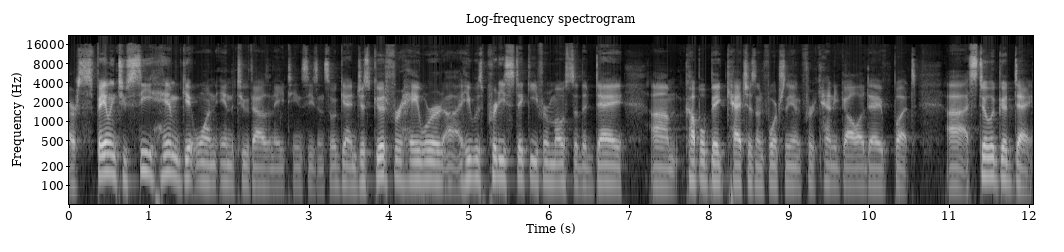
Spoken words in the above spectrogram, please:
or failing to see him get one in the 2018 season. So again, just good for Hayward. Uh, he was pretty sticky for most of the day. Um, couple big catches, unfortunately, for Kenny Golladay, but uh, still a good day.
